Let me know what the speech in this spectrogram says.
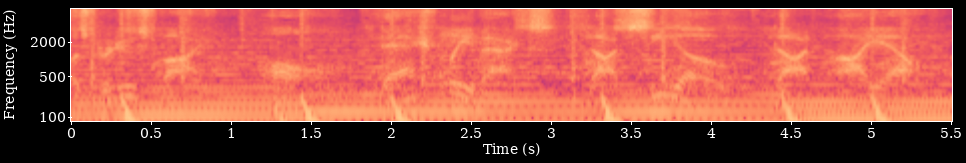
was produced by All all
